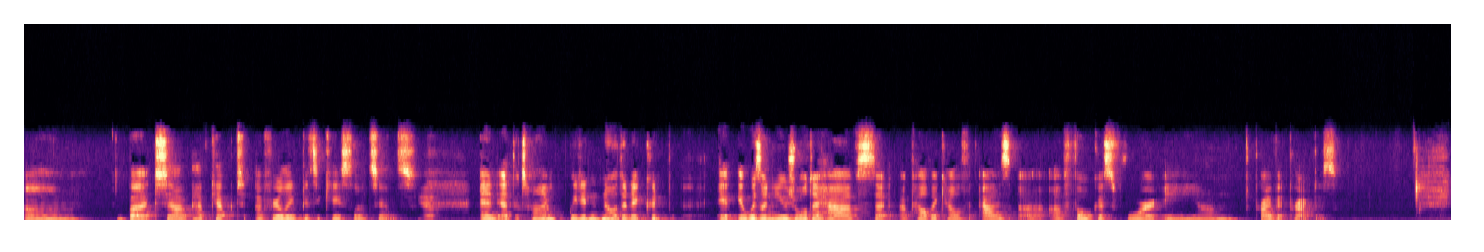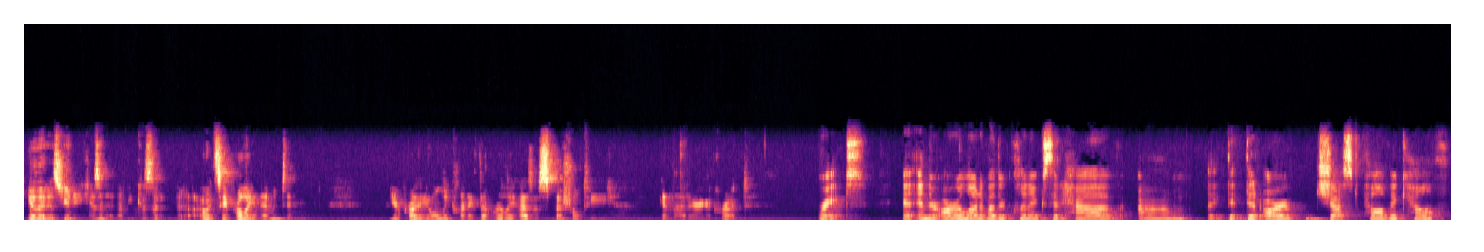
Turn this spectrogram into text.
Um, but uh, have kept a fairly busy caseload since. Yeah. And at the time, we didn't know that it could. It, it was unusual to have a pelvic health as a, a focus for a um, private practice. Yeah, that is unique, isn't it? I mean, because I would say probably in Edmonton, you're probably the only clinic that really has a specialty in that area, correct? Right. And, and there are a lot of other clinics that have um, that, that are just pelvic health.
